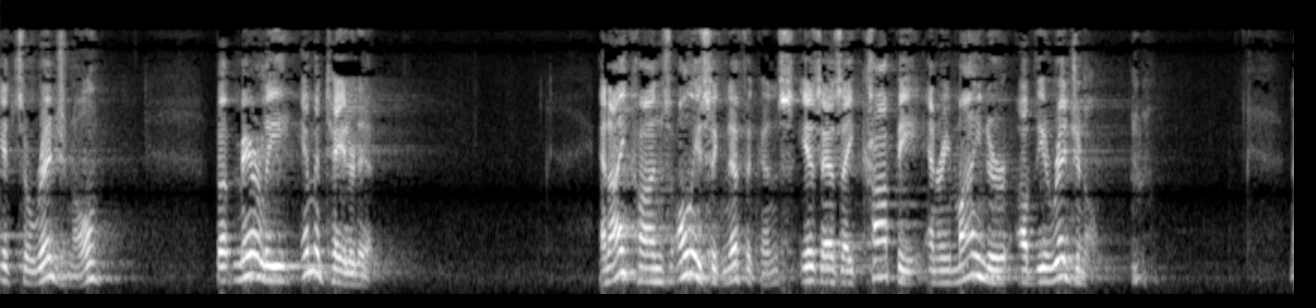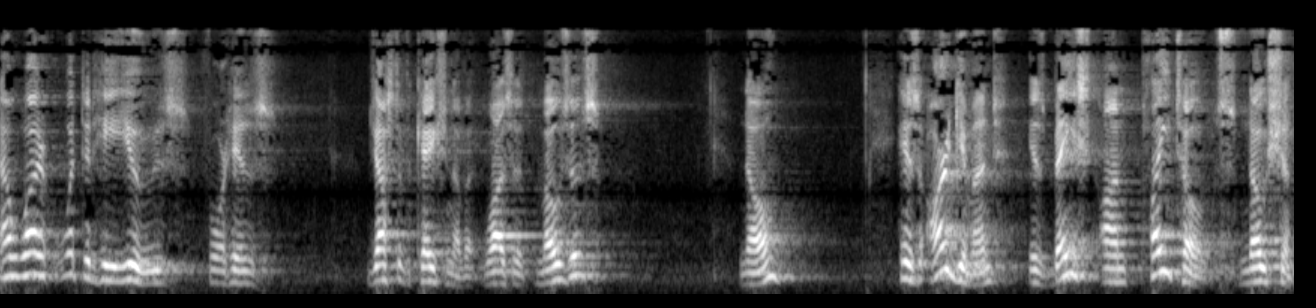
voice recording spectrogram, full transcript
its original, but merely imitated it. An icon's only significance is as a copy and reminder of the original. now what, what did he use for his justification of it. Was it Moses? No. His argument is based on Plato's notion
